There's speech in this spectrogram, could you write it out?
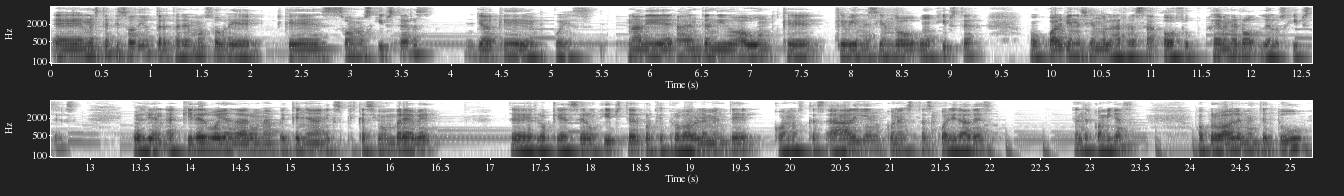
Eh, en este episodio trataremos sobre qué son los hipsters, ya que pues nadie ha entendido aún qué, viene siendo un hipster o cuál viene siendo la raza o subgénero de los hipsters. Pues bien, aquí les voy a dar una pequeña explicación breve de lo que es ser un hipster porque probablemente conozcas a alguien con estas cualidades, entre comillas, o probablemente tú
